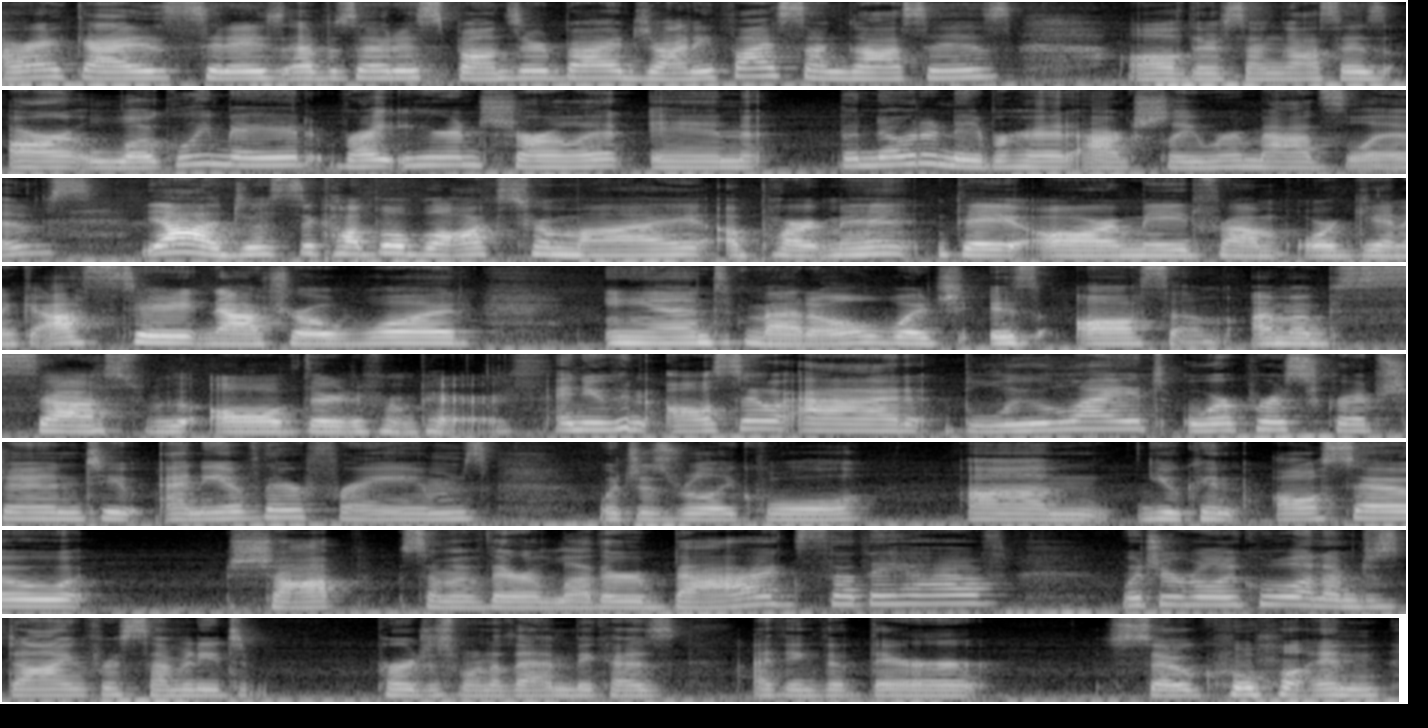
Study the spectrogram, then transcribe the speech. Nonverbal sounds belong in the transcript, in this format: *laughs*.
All right, guys, today's episode is sponsored by Johnny Fly Sunglasses. All of their sunglasses are locally made right here in Charlotte in the Noda neighborhood, actually, where Mads lives. Yeah, just a couple blocks from my apartment. They are made from organic acetate, natural wood, and metal, which is awesome. I'm obsessed with all of their different pairs. And you can also add blue light or prescription to any of their frames, which is really cool. Um, you can also shop some of their leather bags that they have, which are really cool. And I'm just dying for somebody to purchase one of them because I think that they're so *laughs* cool. And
